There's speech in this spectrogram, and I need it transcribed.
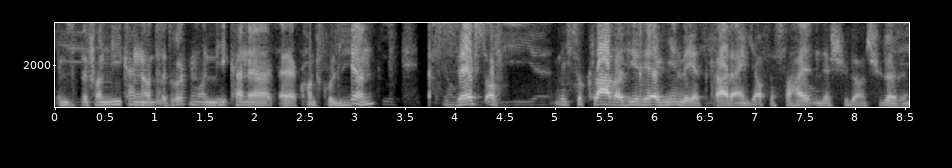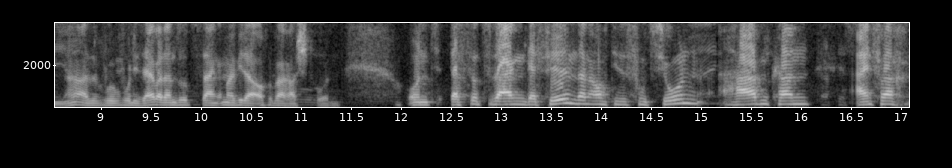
im Sinne von, wie kann er unterdrücken und wie kann er äh, kontrollieren, dass selbst oft nicht so klar war, wie reagieren wir jetzt gerade eigentlich auf das Verhalten der Schüler und Schülerinnen. Ne? Also wo, wo die selber dann sozusagen immer wieder auch überrascht wurden. Und dass sozusagen der Film dann auch diese Funktion haben kann, einfach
